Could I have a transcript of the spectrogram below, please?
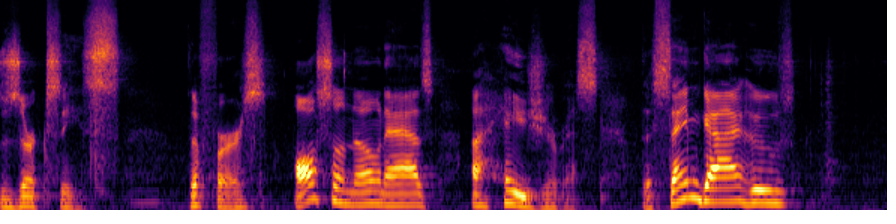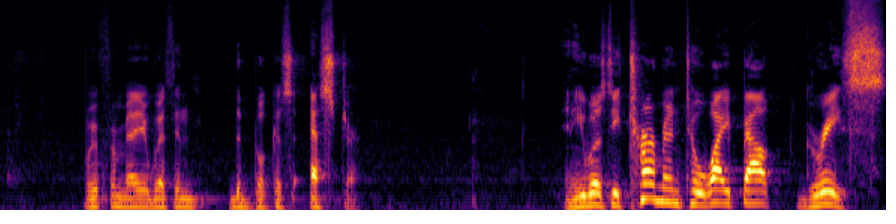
Xerxes the first, also known as Ahasuerus, the same guy who's we're familiar with in the book of Esther. And he was determined to wipe out Greece.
